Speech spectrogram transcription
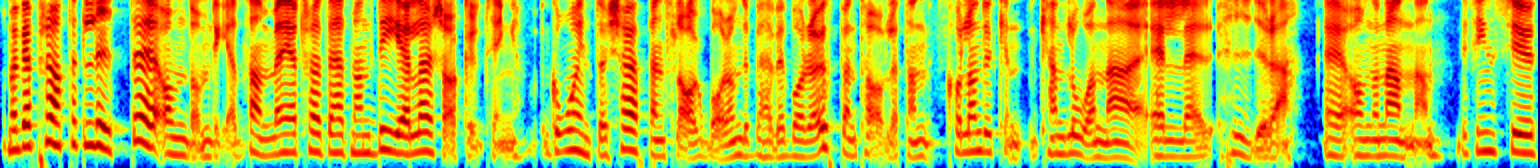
Men vi har pratat lite om dem redan, men jag tror att det här att man delar saker och ting. Gå inte och köp en slagborr om du behöver borra upp en tavla, utan kolla om du kan, kan låna eller hyra eh, av någon annan. Det finns ju,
